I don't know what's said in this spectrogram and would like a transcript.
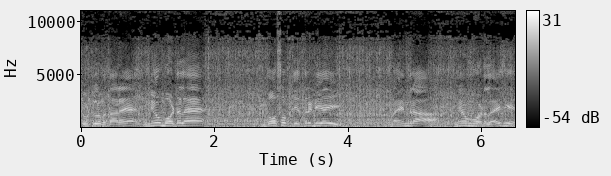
क्विंटल बता रहे हैं। न्यू मॉडल है दो सौ पचहत्तर D I Mahindra. New model है ये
